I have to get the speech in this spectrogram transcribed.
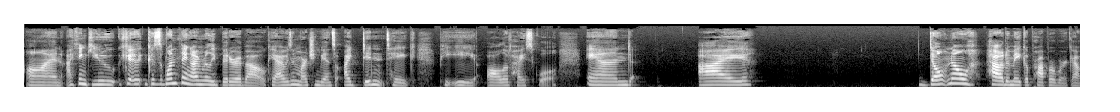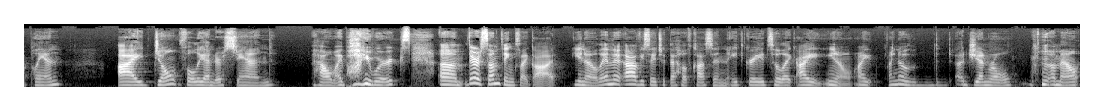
on, I think you, because one thing I'm really bitter about, okay, I was in marching band, so I didn't take PE all of high school. And I don't know how to make a proper workout plan. I don't fully understand how my body works. Um, there are some things I got you know and obviously i took that health class in eighth grade so like i you know i i know a general amount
